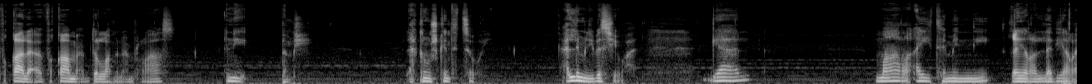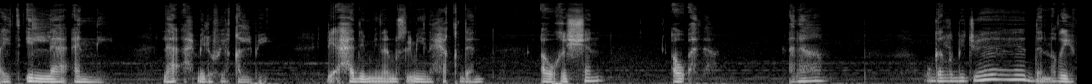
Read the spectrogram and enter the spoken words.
فقال فقام عبد الله بن العاص أني بمشي لكن وش كنت تسوي؟ علمني بس شيء واحد. قال ما رأيت مني غير الذي رأيت إلا أني لا أحمل في قلبي لأحد من المسلمين حقدا أو غشا أو أذى. أنام وقلبي جدا نظيف.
